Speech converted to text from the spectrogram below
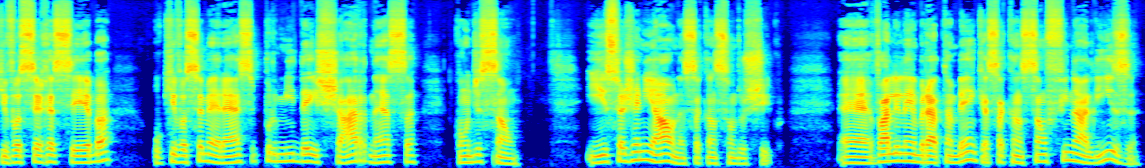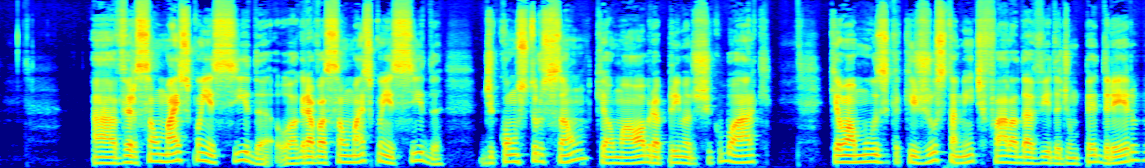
que você receba o que você merece por me deixar nessa condição. E isso é genial nessa canção do Chico. É, vale lembrar também que essa canção finaliza a versão mais conhecida, ou a gravação mais conhecida de Construção, que é uma obra-prima do Chico Buarque, que é uma música que justamente fala da vida de um pedreiro,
